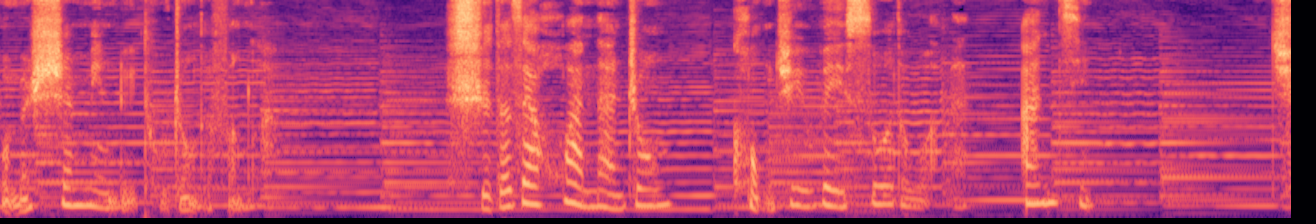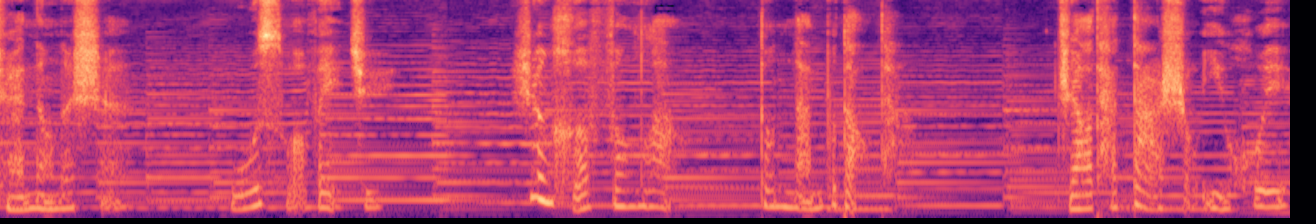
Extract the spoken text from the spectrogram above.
我们生命旅途中的风浪，使得在患难中恐惧畏缩的我们安静。全能的神无所畏惧，任何风浪。都难不倒他，只要他大手一挥，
